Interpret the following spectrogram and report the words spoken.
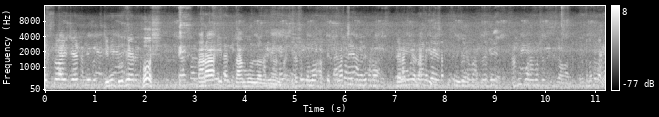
এক্স ওয়াই জেড যিনি দুধের ঘোষ তারা এটার দাম মূল্য নির্ধারণ করে। এটা তো কোনো আপনি কোনো প্যারামিটার রাখেন। সব কিছু নিজের হাতে। এটা তো হতে পারে।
